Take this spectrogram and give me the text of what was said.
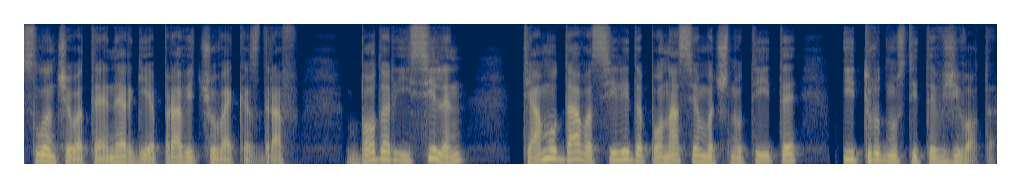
Слънчевата енергия прави човека здрав, бодър и силен, тя му дава сили да понася мъчнотиите и трудностите в живота.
